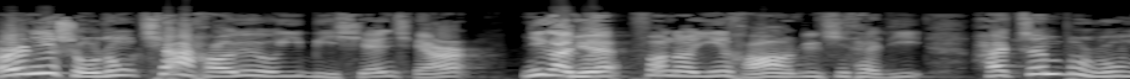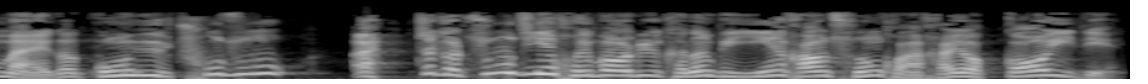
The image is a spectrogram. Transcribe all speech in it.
而你手中恰好又有一笔闲钱你感觉放到银行利息太低，还真不如买个公寓出租。哎，这个租金回报率可能比银行存款还要高一点。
